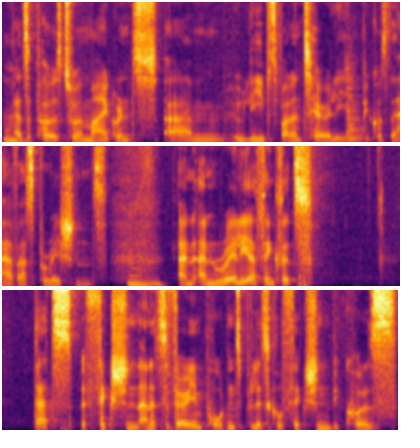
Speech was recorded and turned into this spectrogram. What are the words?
mm. as opposed to a migrant um, who leaves voluntarily because they have aspirations. Mm. And and really, I think that's that's a fiction, and it's a very important political fiction because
